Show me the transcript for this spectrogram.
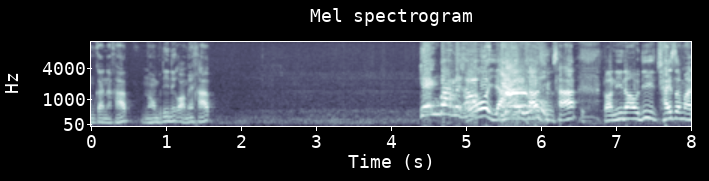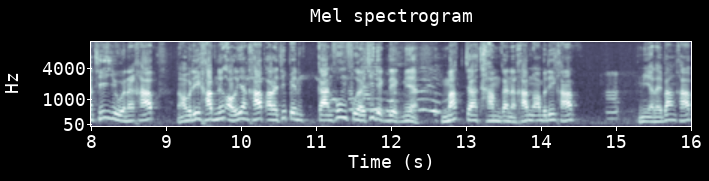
ำกันนะครับ น้องอับบดี้นึกออกไหมครับ เก่งมากเลย ครับโอ้ยยังเลยครับถึงช้าตอนนี้น้องอับบดี้ใช้สมาธิอยู่นะครับน้องอับบดี้ครับนึกออกหรือยังครับ อะไรที่เป็นการฟุ่มเฟือยที่เด็ก ๆ เนี่ยมักจะทำกันนะครับน้องอับบดี้ครับครับ มีอะไรบ้างครับ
